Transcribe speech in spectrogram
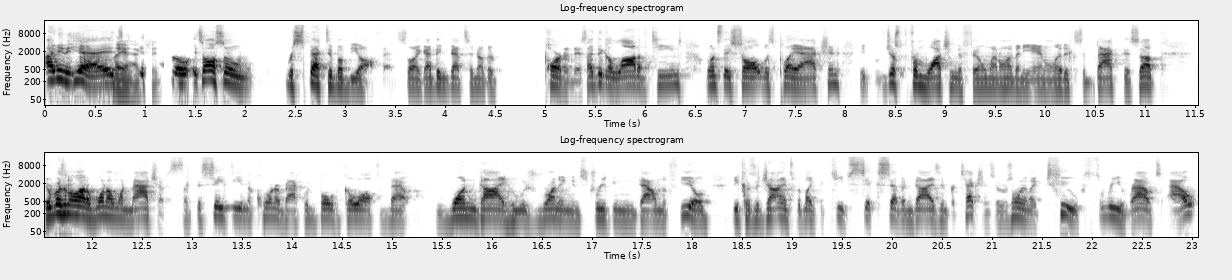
I mean, yeah, it's, it's, also, it's also respective of the offense. Like I think that's another part of this. I think a lot of teams, once they saw it was play action, it, just from watching the film, I don't have any analytics to back this up. There wasn't a lot of one-on-one matchups. It's like the safety and the cornerback would both go off of that one guy who was running and streaking down the field because the Giants would like to keep six, seven guys in protection. So there was only like two, three routes out.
